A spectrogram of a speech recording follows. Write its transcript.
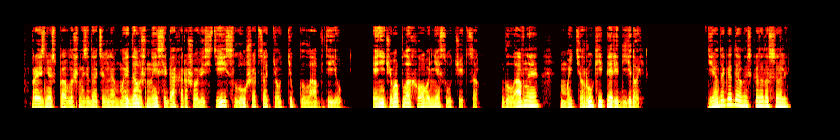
— произнес Павлош назидательно, — мы должны себя хорошо вести и слушаться тетю Клавдию. И ничего плохого не случится. Главное — мыть руки перед едой». «Я догадалась», — сказала Салли.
